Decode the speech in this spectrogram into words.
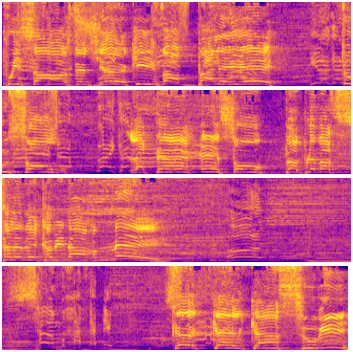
puissance de Dieu qui va balayer tout son- la terre et son peuple va se lever comme une armée. Que quelqu'un sourit.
